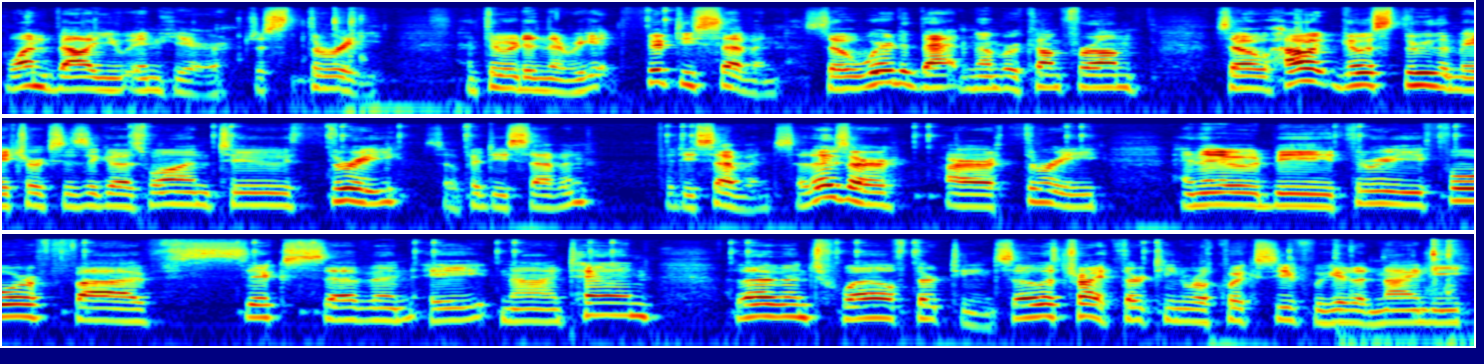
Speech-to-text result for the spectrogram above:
one value in here, just three, and threw it in there? We get 57. So where did that number come from? So how it goes through the matrix is it goes one, two, three, so 57, 57. So those are our three, and then it would be three, four, five, six, seven, eight, nine, 10, 11, 12, 13. So let's try 13 real quick, see if we get a 90.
